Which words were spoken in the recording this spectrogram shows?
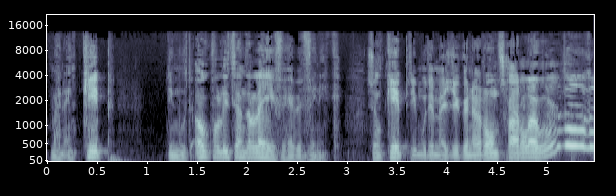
Maar een kip, die moet ook wel iets aan de leven hebben, vind ik. Zo'n kip, die moet een beetje kunnen rondscharrelen.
